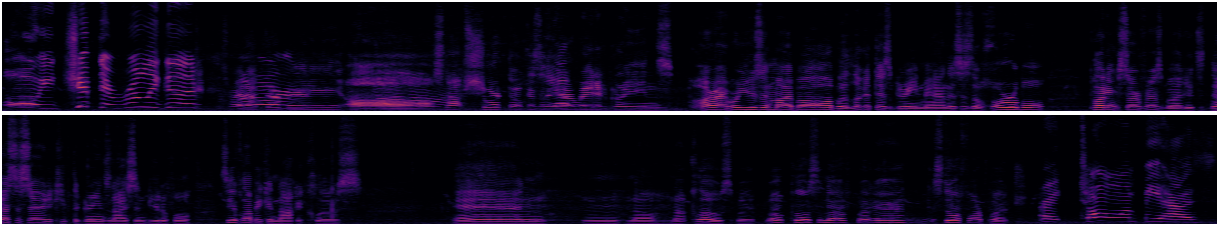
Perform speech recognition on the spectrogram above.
Oh, he chipped it really good. It's right up there. Benny. Oh, stop short though because of the Yep. aerated greens. All right, we're using my ball, but look at this green, man. This is a horrible putting surface, but it's necessary to keep the greens nice and beautiful. See if Lumpy can knock it close. And mm, no, not close, but well, close enough, but eh, still a far putt. All right, Tom Lumpy has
